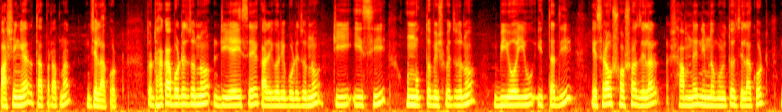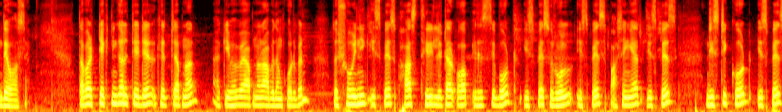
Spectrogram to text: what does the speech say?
পাসিং তারপর আপনার জেলা কোড তো ঢাকা বোর্ডের জন্য ডিএইসএ কারিগরি বোর্ডের জন্য টিইসি উন্মুক্ত বিশ্ববিদ্যালয়ের জন্য বিওইউ ইত্যাদি। এছাড়াও শশা জেলার সামনে নিম্নবর্ণিত জেলা কোড দেওয়া আছে। তারপর টেকনিক্যাল ট্রেডের ক্ষেত্রে আপনার কীভাবে আপনারা আবেদন করবেন? তো সৈনিক space first three letter of SSC board space roll space passing year space district code space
